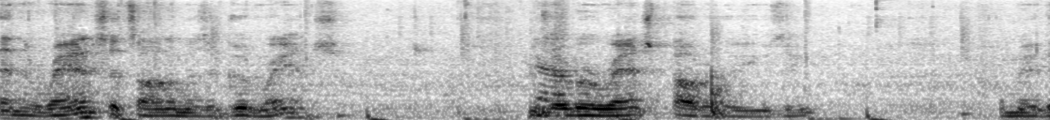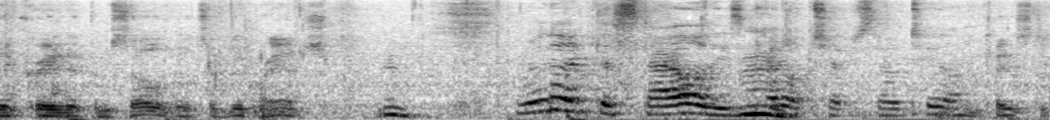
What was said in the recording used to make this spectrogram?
And the ranch that's on them is a good ranch. Whatever ranch powder they're using, or maybe they created it themselves, but it's a good ranch. I really like the style of these mm. kettle chips though too. Mm, tasty.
